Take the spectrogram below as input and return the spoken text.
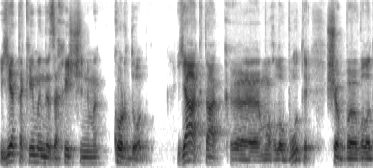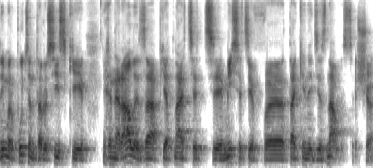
є такими незахищеними кордонами. Як так е, могло бути, щоб Володимир Путін та російські генерали за 15 місяців е, так і не дізналися, що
